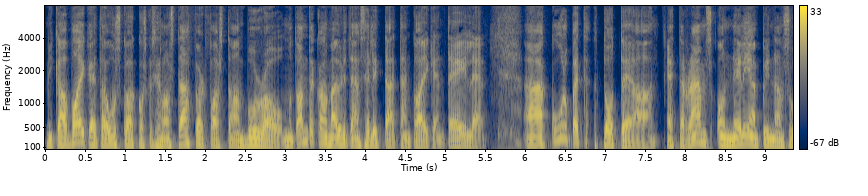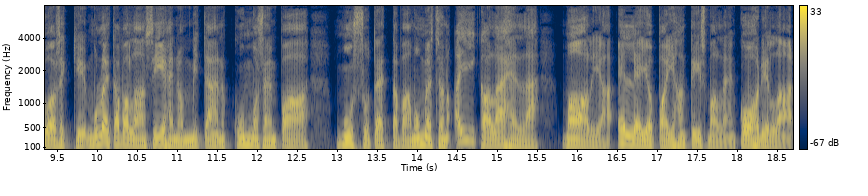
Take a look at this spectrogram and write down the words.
mikä on vaikeaa uskoa, koska siellä on Stafford vastaan Burrow, mutta antakaa mä yritän selittää tämän kaiken teille. Ää, Kulpet toteaa, että Rams on neljän pinnan suosikki, mulla ei tavallaan siihen ole mitään kummosempaa mussutettavaa, mun mielestä se on aika lähellä maalia, ellei jopa ihan tismalleen kohdillaan.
